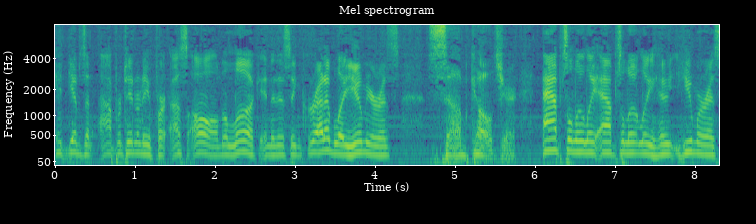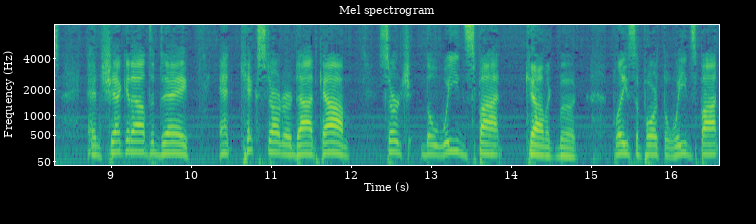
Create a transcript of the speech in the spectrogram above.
it gives an opportunity for us all to look into this incredibly humorous subculture. Absolutely, absolutely humorous. And check it out today at Kickstarter.com. Search the Weed Spot comic book. Please support the Weed Spot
